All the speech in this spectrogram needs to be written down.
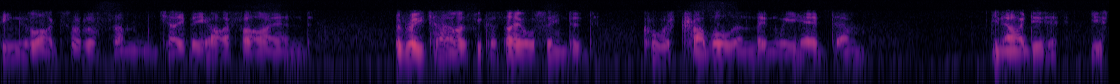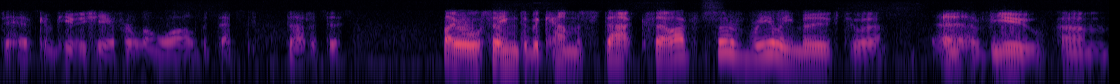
things like sort of um, JB Hi-Fi and the retailers because they all seemed to cause trouble. And then we had, um, you know, I did used to have Computershare for a long while, but that started to. They all seemed to become stuck. So I've sort of really moved to a a, a view. Um,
